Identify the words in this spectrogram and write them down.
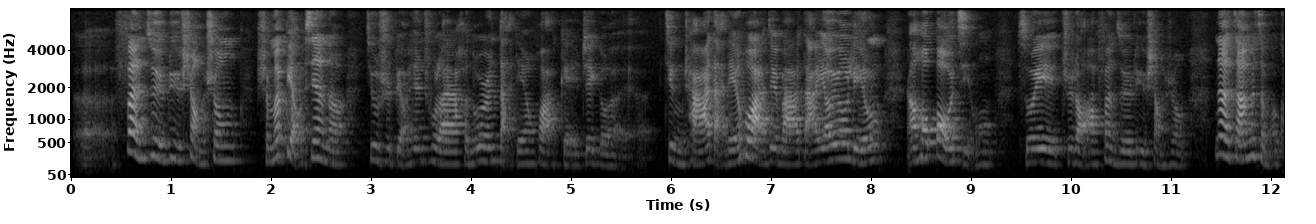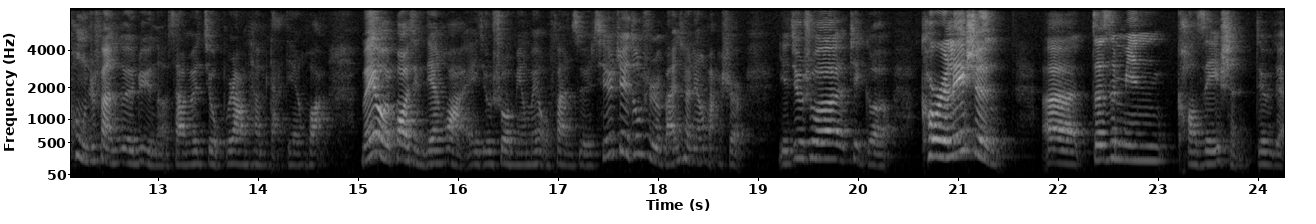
呃，犯罪率上升，什么表现呢？就是表现出来很多人打电话给这个警察打电话，对吧？打幺幺零，然后报警，所以知道啊，犯罪率上升。那咱们怎么控制犯罪率呢？咱们就不让他们打电话，没有报警电话，也就说明没有犯罪。其实这都是完全两码事儿。也就是说，这个 correlation。呃，doesn't mean causation，对不对？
